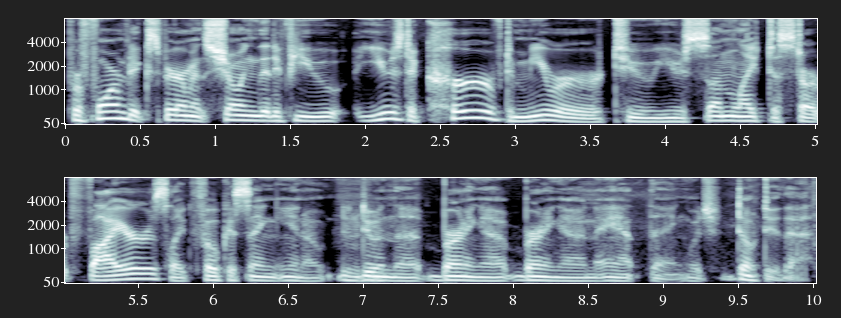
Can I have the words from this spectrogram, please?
performed experiments showing that if you used a curved mirror to use sunlight to start fires, like focusing, you know, mm-hmm. doing the burning a burning an ant thing, which don't do that,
